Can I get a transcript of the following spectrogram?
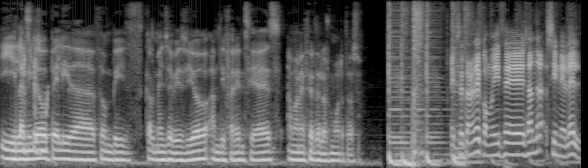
I la millor pel·li de zombis que almenys he vist jo, amb diferència, és Amanecer de los Muertos. Exactamente como dice Sandra, sin el él.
